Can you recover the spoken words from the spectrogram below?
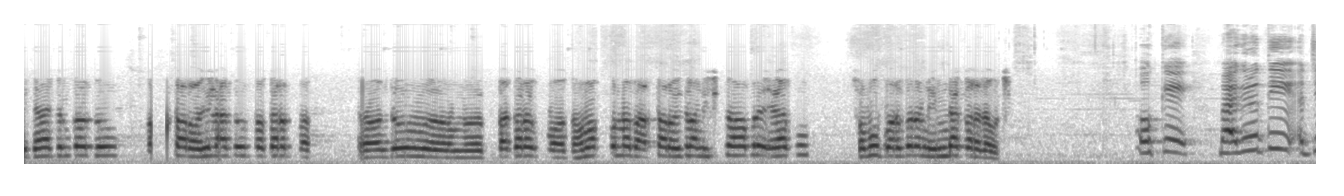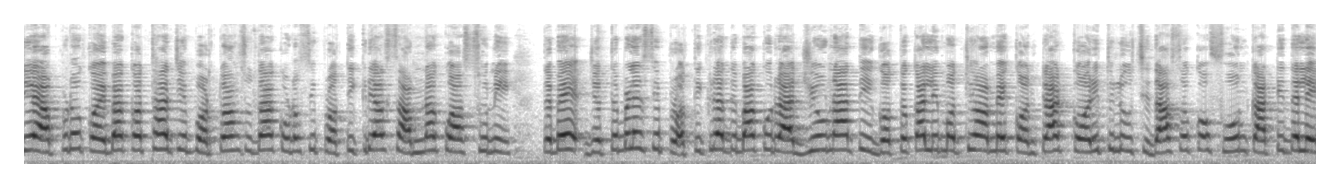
ବିଧାୟକଙ୍କ ଯୋଉ ବାର୍ତ୍ତା ରହିଲା ଯୋଉ ପ୍ରକାର ଯୋଉ ତାଙ୍କର ଧମକପୂର୍ଣ୍ଣ ବାର୍ତ୍ତା ରହିଥିଲା ନିଶ୍ଚିତ ଭାବରେ ଏହାକୁ ସବୁ ବର୍ଗର ନିନ୍ଦା କରାଯାଉଛି ওকে ভাগীরথী যে আপনার কহা কথা যে বর্তমান সুদ্ধা কোণী প্রতিক্রিয়া সামনাকু আসুনি তবে যেতবে সে প্রতিক্রিয়া দেওয়া রাজি হো না গতকালি আমি কন্টাক্ট করেছিল সিধাসখ ফোন কাটিদেলে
